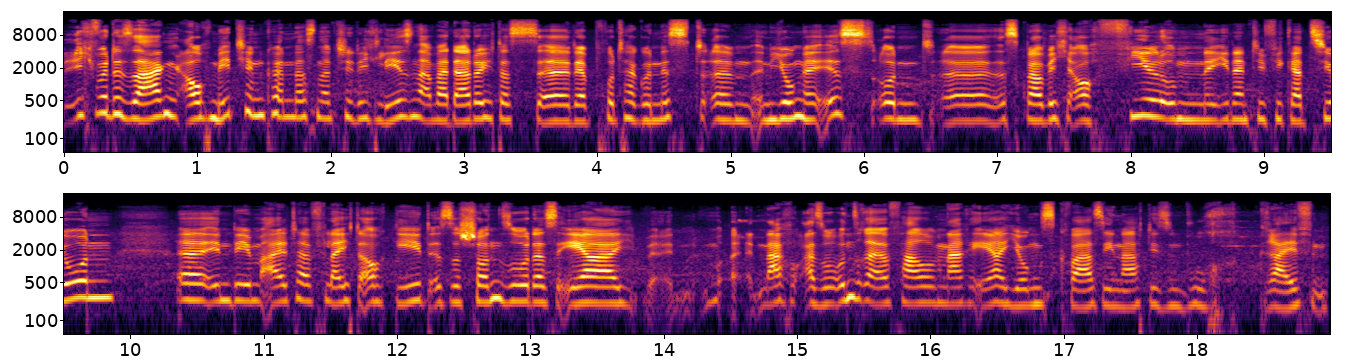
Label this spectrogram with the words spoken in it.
ich würde sagen, auch Mädchen können das natürlich lesen, aber dadurch, dass äh, der Protagonist ähm, ein Junge ist und äh, es, glaube ich, auch viel um eine Identifikation äh, in dem Alter vielleicht auch geht, ist es schon so, dass eher nach, also unserer Erfahrung nach eher Jungs quasi nach diesem Buch greifen.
